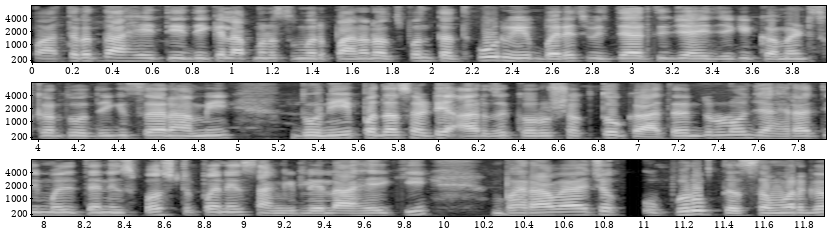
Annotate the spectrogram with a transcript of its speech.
पात्रता आहे ती देखील आपण समोर पाहणार आहोत. पण तत्पूर्वी बरेच विद्यार्थी जे आहे जे की कमेंट्स करत होते की सर आम्ही दोन्ही पदासाठी अर्ज करू शकतो का? तर मित्रांनो जाहिरातीमध्ये त्यांनी स्पष्टपणे सांगितलेलं आहे की भरावयाच्या उपरोक्त संवर्ग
